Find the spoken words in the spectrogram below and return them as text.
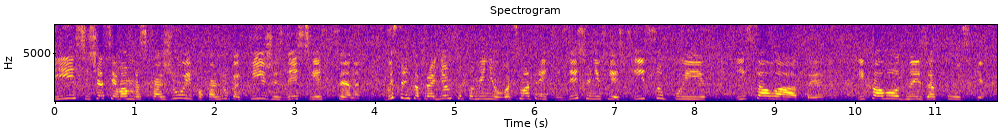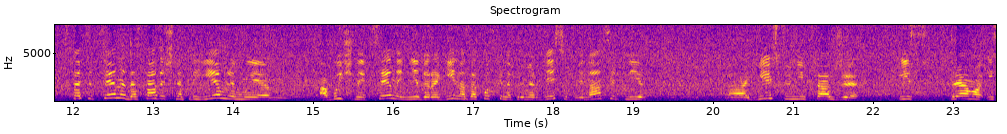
И сейчас я вам расскажу и покажу, какие же здесь есть цены. Быстренько пройдемся по меню. Вот смотрите, здесь у них есть и супы, и салаты, и холодные закуски. Кстати, цены достаточно приемлемые, обычные цены, недорогие. На закуски, например, 10-12 лир. А, есть у них также из прямо из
